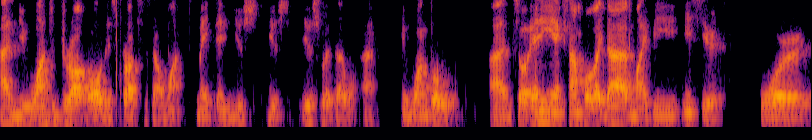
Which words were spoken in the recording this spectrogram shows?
and you want to drop all these proxies at once, make them use, use, useless at, one- uh, in one go. And so any example like that might be easier for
